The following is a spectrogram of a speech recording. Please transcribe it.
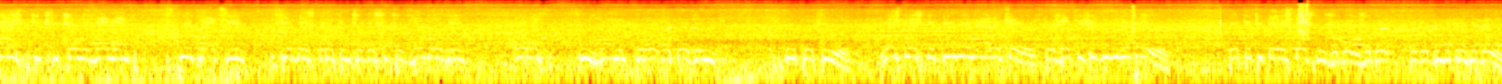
oraz przećwiczony wariant współpracy z jednostką ratowniczo-gaśniczą Zamrowy oraz służbami, które na co dzień współpracują. Jest troszkę dymu, no ale co, strażacy się dymu nie boją. Po to tutaj jesteśmy, żeby, żeby tego dymu trochę było.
